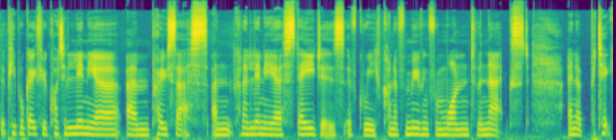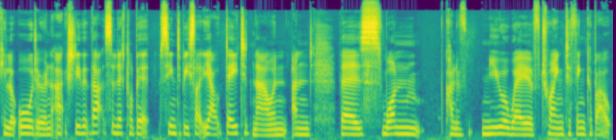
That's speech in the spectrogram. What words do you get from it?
that people go through quite a linear um, process and kind of linear stages of grief, kind of moving from one to the next in a particular order. And actually, that that's a little bit seen to be slightly outdated now. And and there's one kind of newer way of trying to think about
